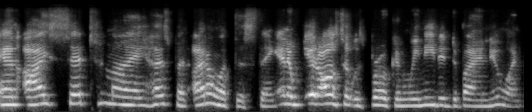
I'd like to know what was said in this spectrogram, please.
And I said to my husband, I don't want this thing. And it, it also was broken. We needed to buy a new one.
